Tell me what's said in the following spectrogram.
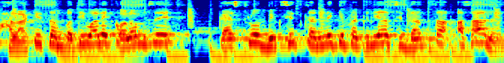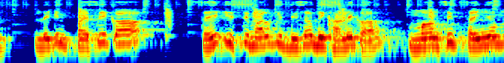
हालाँकि संपत्ति वाले कॉलम से कैश फ्लो विकसित करने की प्रक्रिया सिद्धांतता आसान है, लेकिन पैसे का सही इस्तेमाल की दिशा दिखाने का मानसिक संयम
